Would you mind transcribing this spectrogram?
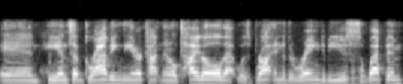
And he ends up grabbing the Intercontinental title that was brought into the ring to be used as a weapon.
